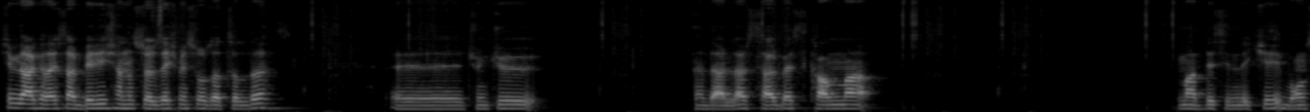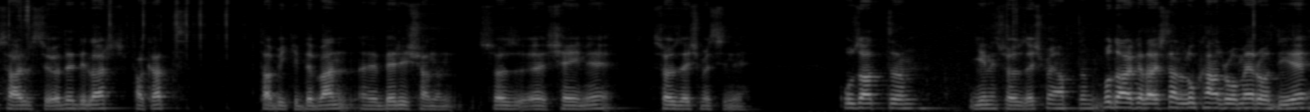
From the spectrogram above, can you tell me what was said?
Şimdi arkadaşlar Berisha'nın sözleşmesi uzatıldı. E, çünkü ne derler serbest kalma maddesindeki bonservisi ödediler. Fakat tabii ki de ben e, Berisha'nın söz e, şeyini sözleşmesini uzattım. Yeni sözleşme yaptım. Bu da arkadaşlar Lukan Romero diye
